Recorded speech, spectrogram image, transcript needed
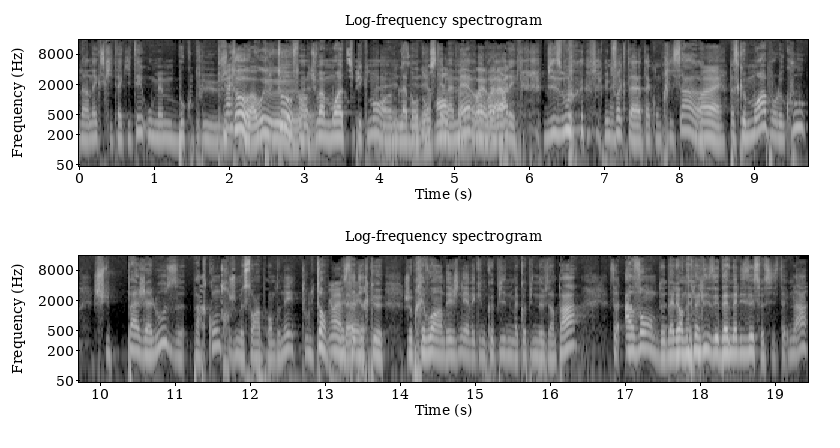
d'un ex qui t'a quitté ou même beaucoup plus, Plus tôt, ah oui, plus oui, tôt. oui, Enfin, tu vois, moi, typiquement, euh, l'abandon, c'était ma mère. ouais, voilà, allez, bisous. Une fois que t'as as compris ça. euh. Parce que moi, pour le coup, je suis pas jalouse. Par contre, je me sens abandonnée tout le temps. Ouais, bah C'est-à-dire que je prévois un déjeuner avec une copine, ma copine ne vient pas. Avant d'aller en analyse et d'analyser ce système-là,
